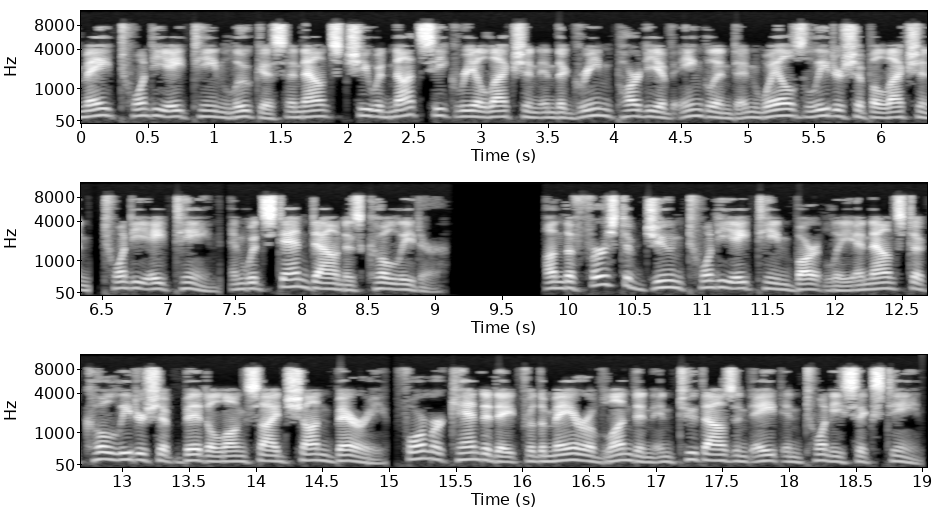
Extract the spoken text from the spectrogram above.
May 2018 Lucas announced she would not seek re-election in the Green Party of England and Wales leadership election, 2018, and would stand down as co-leader. On 1 June 2018 Bartley announced a co-leadership bid alongside Siân Berry, former candidate for the Mayor of London in 2008 and 2016.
